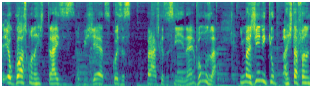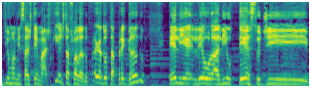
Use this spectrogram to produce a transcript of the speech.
Eu gosto quando a gente traz objetos, coisas práticas assim, né? Vamos lá. Imagine que a gente está falando de uma mensagem temática. O que a gente está falando? O pregador está pregando, ele leu ali o texto de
